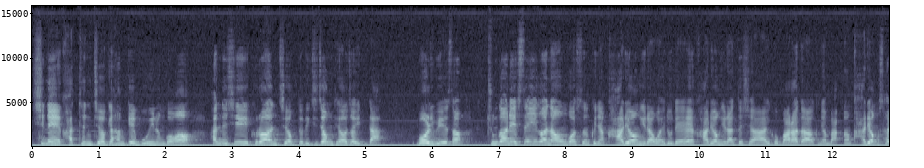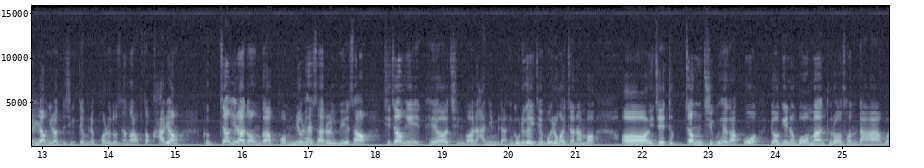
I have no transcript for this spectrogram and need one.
시내의 같은 지역에 함께 모이는 거 반드시 그러한 지역들이 지정되어져 있다. 뭘 위해서? 중간에 say가 나온 것은 그냥 가령이라고 해도 돼. 가령이란 뜻이야. 이거 말하다 그냥 마, 어, 가령, 설령 이런 뜻이기 때문에 버려도 상관없어. 가령 극장이라던가 법률 회사를 위해서 지정이 되어진 건 아닙니다. 그러니까 우리가 이제 뭐 이런 거 있잖아. 뭐, 어, 이제 특정 지구 해갖고 여기는 뭐만 들어선다. 뭐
